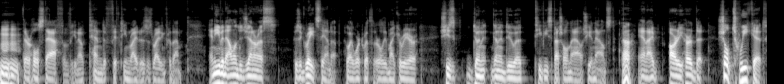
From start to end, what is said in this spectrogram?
Mm-hmm. Their whole staff of you know ten to fifteen writers is writing for them, and even Ellen DeGeneres, who's a great stand-up, who I worked with early in my career, she's going to do a TV special now. She announced, Ah. and I've already heard that she'll tweak it,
